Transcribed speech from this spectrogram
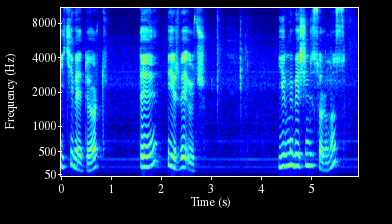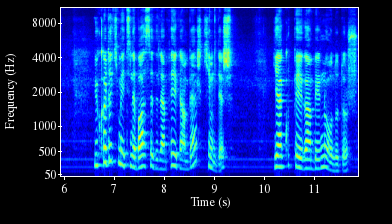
2 ve 4 D. 1 ve 3 25. sorumuz Yukarıdaki metinde bahsedilen peygamber kimdir? Yakup peygamberin oğludur.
